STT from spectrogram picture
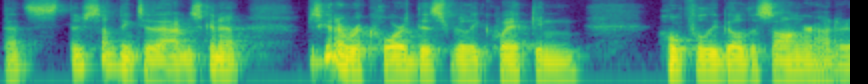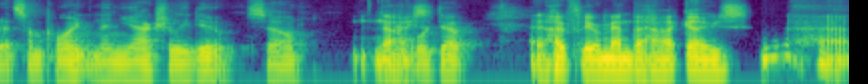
that's there's something to that. I'm just gonna I'm just gonna record this really quick and hopefully build a song around it at some point, and then you actually do. So nice. it worked out. And hopefully remember how it goes, uh,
